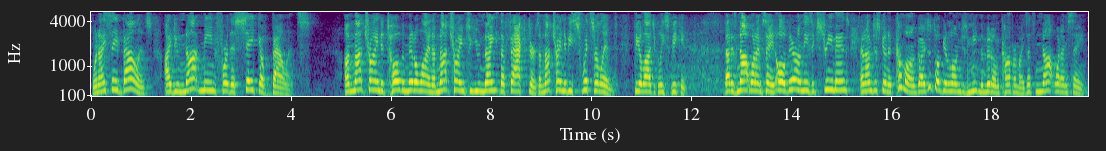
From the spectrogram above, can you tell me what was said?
when I say balance, I do not mean for the sake of balance. I'm not trying to toe the middle line. I'm not trying to unite the factors. I'm not trying to be Switzerland, theologically speaking. That is not what I'm saying. Oh, they're on these extreme ends, and I'm just going to, come on, guys, just all get along, just meet in the middle and compromise. That's not what I'm saying.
